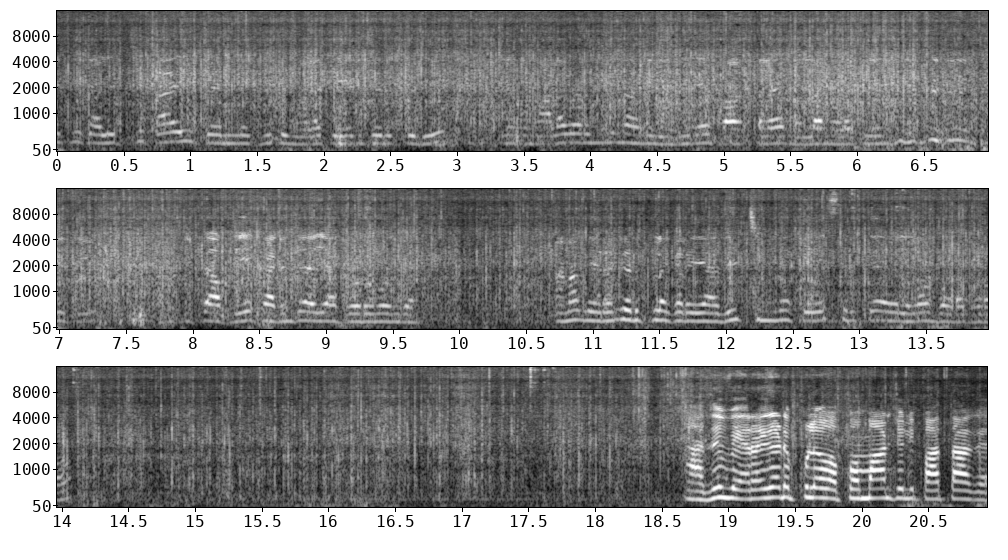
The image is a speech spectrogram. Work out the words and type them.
நாளைக்கு கழிச்சு தான் இப்போ இன்னைக்கு மழை பெஞ்சிருக்குது நாங்கள் மழை வரும்போது நாங்கள் எதுவுமே பார்க்கல. நல்லா மழை பெஞ்சிட்டு இருக்குது. இப்போ அப்படியே கடிஞ்சாயா போடுவோங்க. ஆனால் விறகடுப்பில் கிடையாது. சின்ன கேஸ் இருக்குது அதில் தான் போட போகிறோம் அது விறகடுப்பில் வைப்போமான்னு சொல்லி பார்த்தாங்க.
